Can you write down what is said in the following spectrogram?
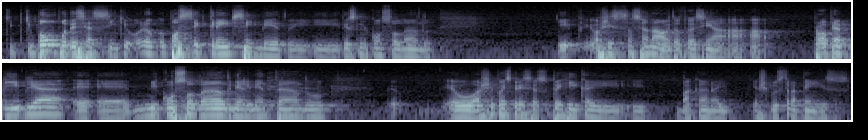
que, que bom poder ser assim, que eu, eu posso ser crente sem medo e, e Deus me consolando. E eu achei sensacional. Então foi assim, a, a própria Bíblia é, é, me consolando, me alimentando eu achei que foi uma experiência super rica e, e bacana e acho que ilustra bem isso.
